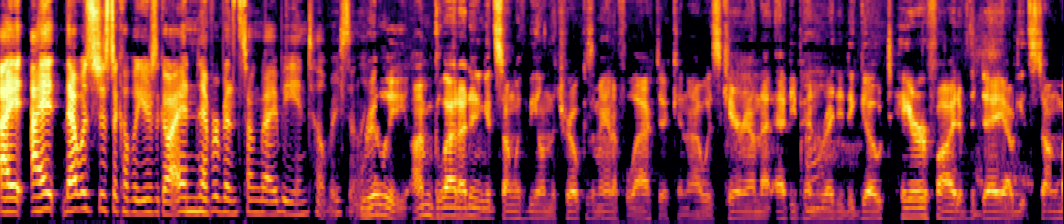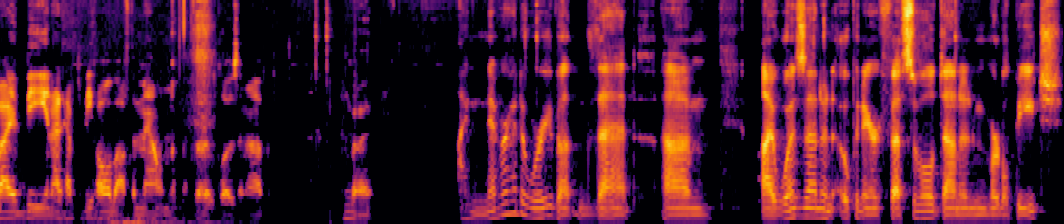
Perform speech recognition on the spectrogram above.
i i that was just a couple years ago i had never been stung by a bee until recently Really? I'm glad I didn't get stung with a bee on the trail because I'm anaphylactic and I was carrying on that EpiPen ready to go, terrified of the day I would get stung by a bee and I'd have to be hauled off the mountain with my throat closing up. But I never had to worry about that. Um, I was at an open air festival down in Myrtle Beach,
